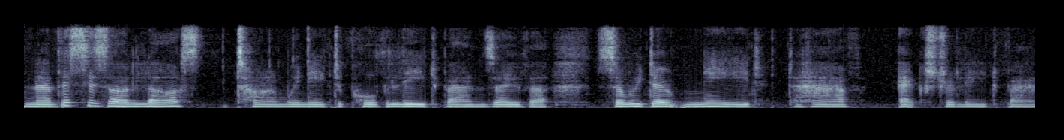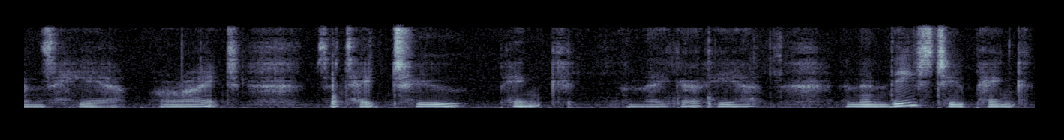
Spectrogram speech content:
now this is our last time we need to pull the lead bands over, so we don't need to have extra lead bands here. Alright, so take two pink and they go here, and then these two pink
